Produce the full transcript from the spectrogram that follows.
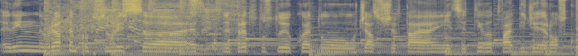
един невероятен професионалист е, е третото студио, което участваше в тази инициатива. Това е DJ Роско.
